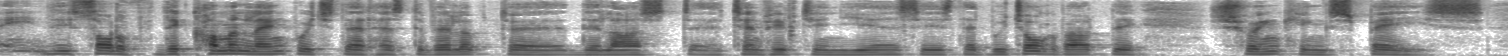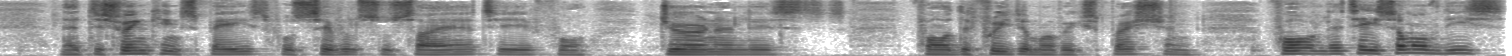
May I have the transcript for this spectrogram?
The sort of the common language that has developed uh, the last uh, 10, 15 years is that we talk about the shrinking space. That the shrinking space for civil society, for journalists, for the freedom of expression, for let's say some of these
